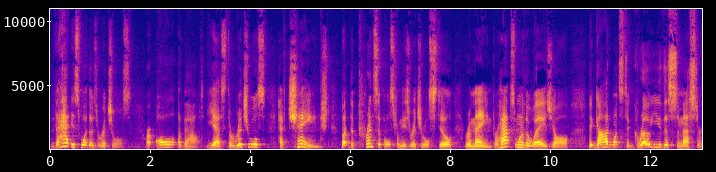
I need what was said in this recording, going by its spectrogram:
That is what those rituals are all about. Yes, the rituals have changed, but the principles from these rituals still remain. Perhaps one of the ways, y'all, that God wants to grow you this semester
